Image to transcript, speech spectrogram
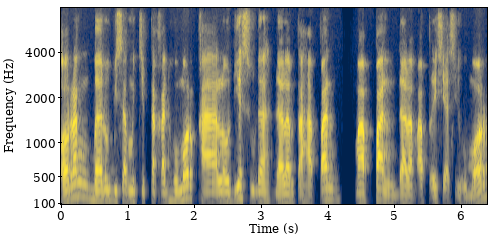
orang baru bisa menciptakan humor kalau dia sudah dalam tahapan mapan dalam apresiasi humor,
